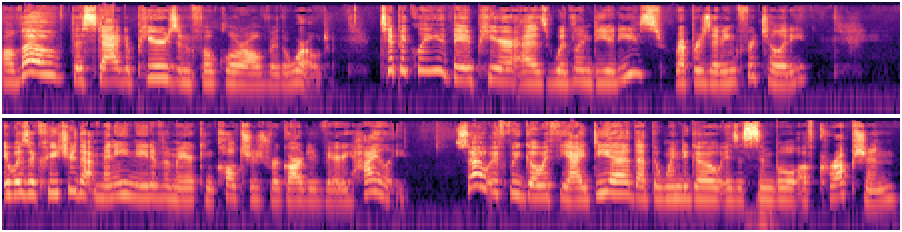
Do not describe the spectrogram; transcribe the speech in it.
Although the stag appears in folklore all over the world. Typically, they appear as woodland deities representing fertility. It was a creature that many Native American cultures regarded very highly. So, if we go with the idea that the Wendigo is a symbol of corruption,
